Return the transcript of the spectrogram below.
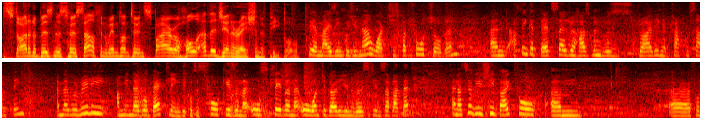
started a business herself and went on to inspire a whole other generation of people. It's amazing because you know what? She's got four children, and I think at that stage her husband was driving a truck or something. And they were really, I mean, they were battling because it's four kids and they're all clever and they all want to go to university and stuff like that. And I tell you, she baked for um, uh, for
